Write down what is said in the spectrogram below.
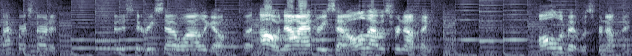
Back where I started. Could just hit reset a while ago. But, oh, now I have to reset. All that was for nothing. All of it was for nothing.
